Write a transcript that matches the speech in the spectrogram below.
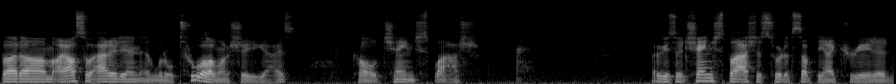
but um, I also added in a little tool I want to show you guys called Change Splash. Okay, so Change Splash is sort of something I created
